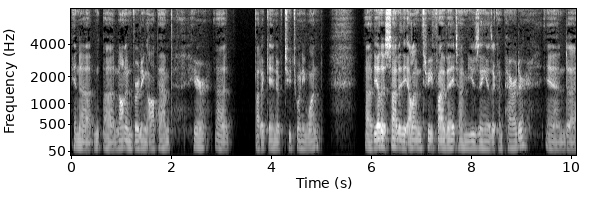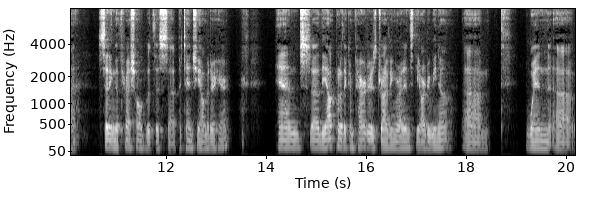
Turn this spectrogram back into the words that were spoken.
in a, a non-inverting op amp here, uh, about a gain of 221. Uh, the other side of the LM358 I'm using as a comparator, and uh, setting the threshold with this uh, potentiometer here. And uh, the output of the comparator is driving right into the Arduino. Um, when uh,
